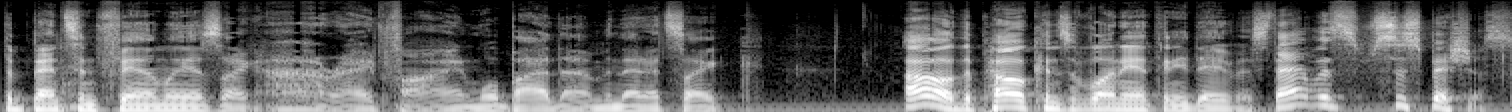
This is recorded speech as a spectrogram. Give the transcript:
The Benson family is like, all right, fine, we'll buy them. And then it's like, oh, the Pelicans have won Anthony Davis. That was suspicious.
